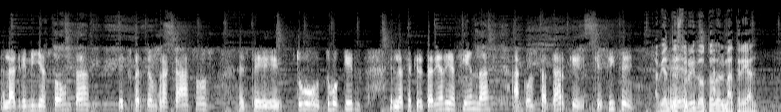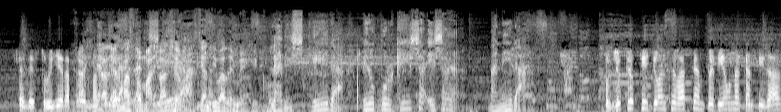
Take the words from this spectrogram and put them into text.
Lagrimillas Tontas, Experto en Fracasos, este tuvo tuvo que ir la Secretaría de Hacienda a constatar que, que sí se... Habían destruido todo el material se destruyera todo el material. Además tomar Joan Sebastián, diva de México. La disquera. Pero ¿por qué esa, esa manera? Pues yo creo que Joan Sebastián pedía una cantidad,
